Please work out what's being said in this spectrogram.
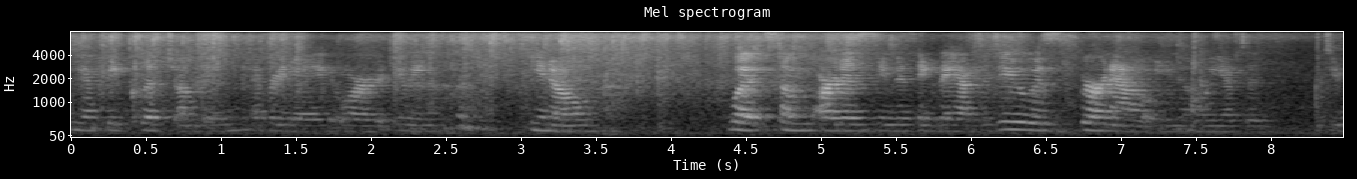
you have to be cliff jumping every day or doing, you know, what some artists seem to think they have to do is burn out, you know, you have to do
